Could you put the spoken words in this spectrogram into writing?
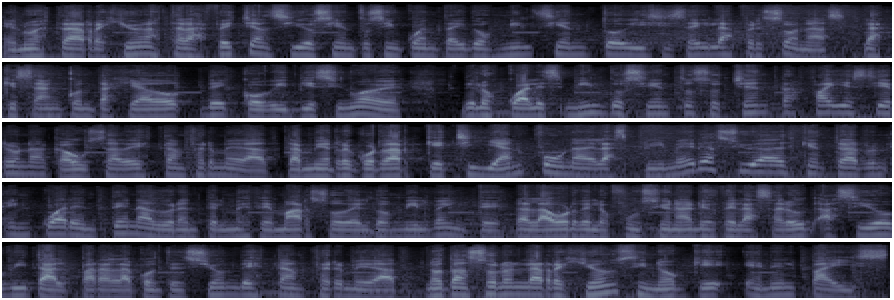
En nuestra región hasta la fecha han sido 152.116 las personas las que se han contagiado de COVID-19, de los cuales 1.280 fallecieron a causa de esta enfermedad. También recordar que Chillán fue una de las primeras ciudades que entraron en cuarentena durante el mes de marzo del 2020. La labor de los funcionarios de la salud ha sido vital para la contención de esta enfermedad, no tan solo en la región, sino que en el país.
